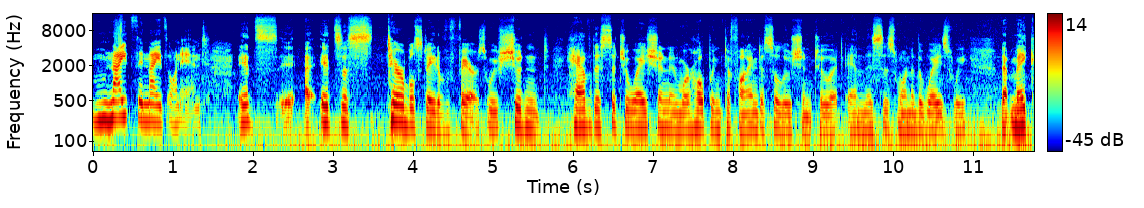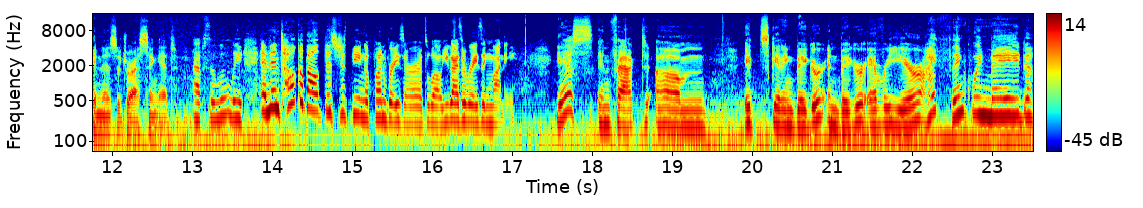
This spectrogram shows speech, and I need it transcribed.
nights and nights on end? It's it's a terrible state of affairs. We shouldn't have this situation, and we're hoping to find a solution to it. And this is one of the ways we that Macon is addressing it. Absolutely. And then talk about this just being a fundraiser as well. You guys are raising money. Yes, in fact. Um, it's getting bigger and bigger every year. I think we made,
